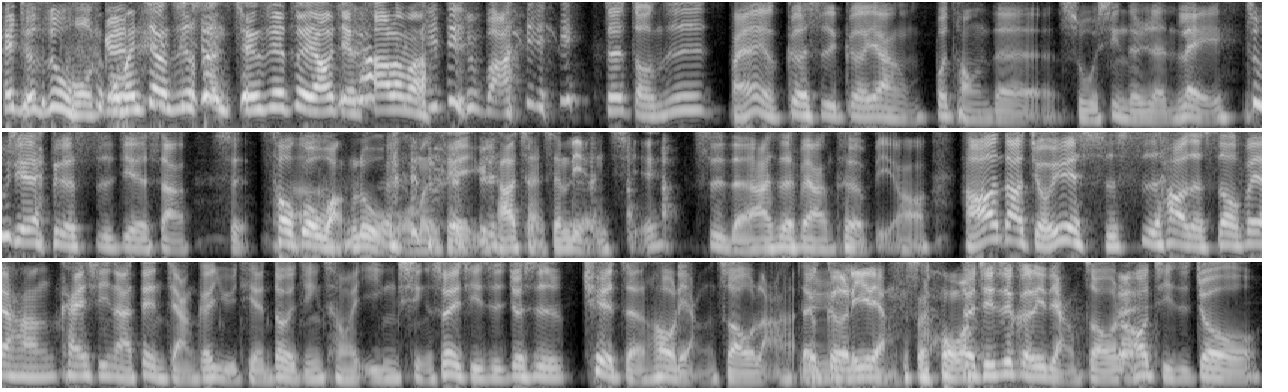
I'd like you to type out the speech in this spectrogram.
该就是我跟。我们这样子就算全世界最了解他了嘛？一定吧，一定。就总之，反正有各式各样不同的属性的人类 出现在这个世界上，是透过网络，我们可以与它产生连接。是的，还是非常特别哦。好，到九月十四号的时候，非常开心啊，店长跟雨田都已经成为阴性，所以其实就是确诊后两周啦，就隔离两周。对，其实就隔离两周，然后其实就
